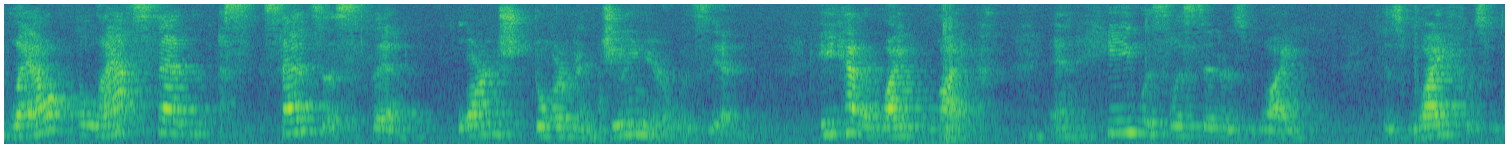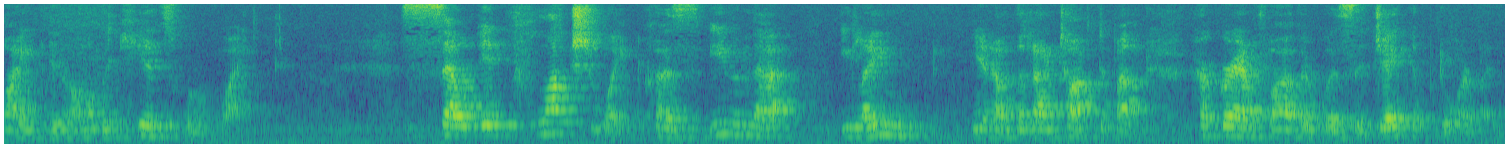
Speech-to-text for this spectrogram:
Well, the last cen- census that Orange Dorman Jr. was in, he had a white wife, and he was listed as white. His wife was white, and all the kids were white. So it fluctuated, because even that Elaine, you know, that I talked about, her grandfather was a Jacob Dorman.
